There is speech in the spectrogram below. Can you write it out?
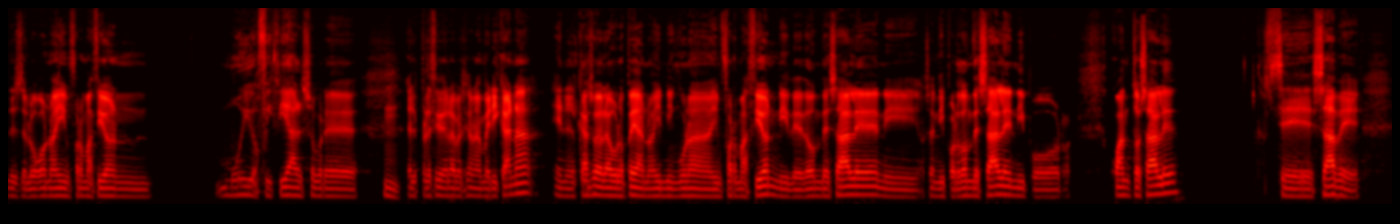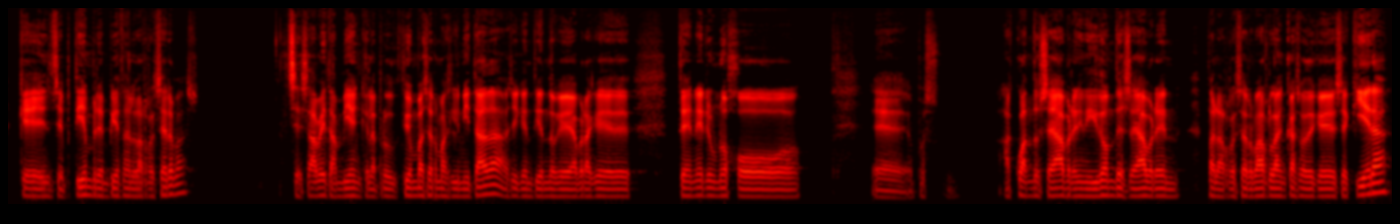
desde luego no hay información muy oficial sobre Mm. el precio de la versión americana. En el caso de la europea no hay ninguna información ni de dónde sale, ni, o sea, ni por dónde sale, ni por cuánto sale. Se sabe que en septiembre empiezan las reservas. Se sabe también que la producción va a ser más limitada, así que entiendo que habrá que tener un ojo eh, pues, a cuándo se abren y dónde se abren para reservarla en caso de que se quiera.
